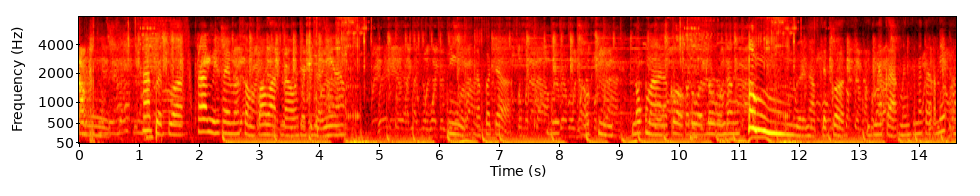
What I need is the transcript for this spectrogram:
รับถ้าเปิดตัวถ้ามีใครมาส่องประวัติเราจะเป็นแบบนี้นะครับนี่แล้วก็จะเอาขี่นกมาแล้วก็กระโดดลงดังตุ้มเลยนะครับแล้วก็อีกหน้ากากหนึงเป็นหน้ากากอันนี้อะ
